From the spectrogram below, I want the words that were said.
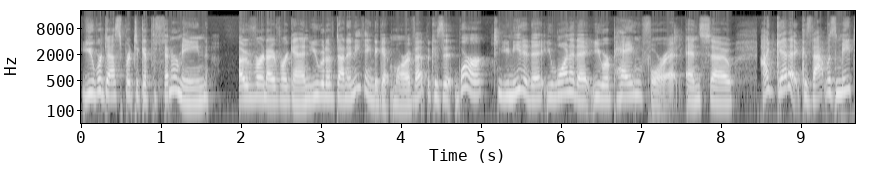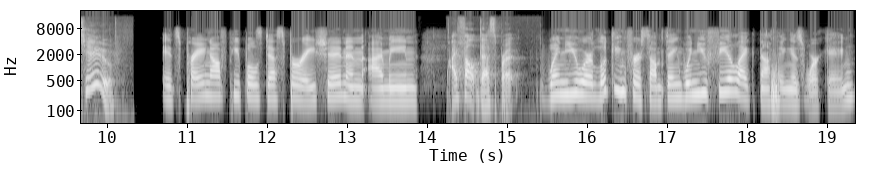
you were desperate to get the phentermine over and over again. You would have done anything to get more of it because it worked. You needed it, you wanted it, you were paying for it. And so I get it because that was me too. It's preying off people's desperation. And I mean, I felt desperate. When you are looking for something, when you feel like nothing is working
